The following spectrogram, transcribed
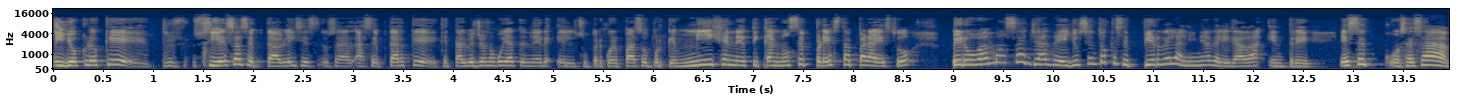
y yo creo que pues, si es aceptable y si es, o sea, aceptar que, que, tal vez yo no voy a tener el supercuerpazo porque mi genética no se presta para eso, pero va más allá de ello. Siento que se pierde la línea delgada entre ese, o sea, esa,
